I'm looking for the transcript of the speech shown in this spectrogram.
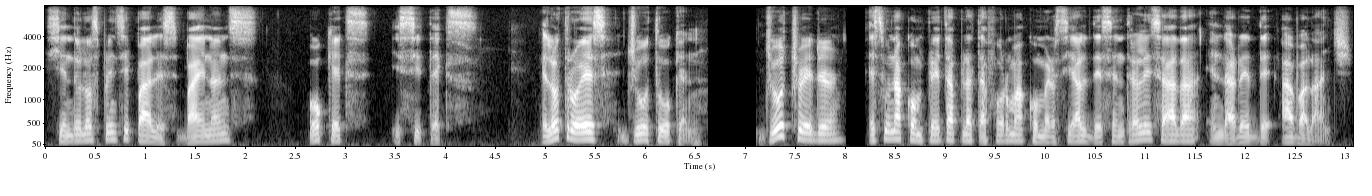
siendo los principales Binance, OKEX y CITEX. El otro es Joe Token. Joe Trader es una completa plataforma comercial descentralizada en la red de Avalanche.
